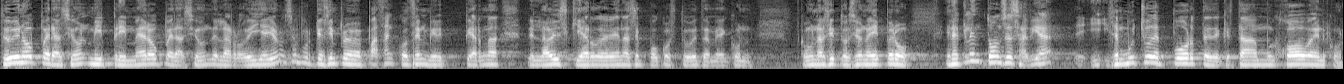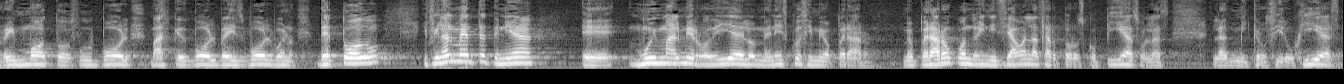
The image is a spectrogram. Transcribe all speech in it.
tuve una operación, mi primera operación de la rodilla. Yo no sé por qué siempre me pasan cosas en mi pierna del lado izquierdo. Ven, hace poco estuve también con, con una situación ahí, pero en aquel entonces había, hice mucho deporte, de que estaba muy joven, corrí motos, fútbol, básquetbol, béisbol, bueno, de todo. Y finalmente tenía eh, muy mal mi rodilla de los meniscos y me operaron. Me operaron cuando iniciaban las artroscopías o las, las microcirugías.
